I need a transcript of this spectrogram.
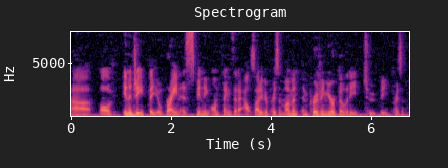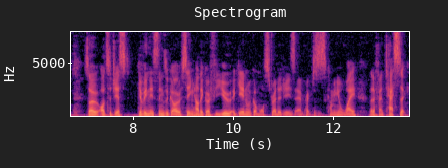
uh, of energy that your brain is spending on things that are outside of your present moment, improving your ability to be present. So I'd suggest giving these things a go, seeing how they go for you. Again, we've got more strategies and practices coming your way that are fantastic,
